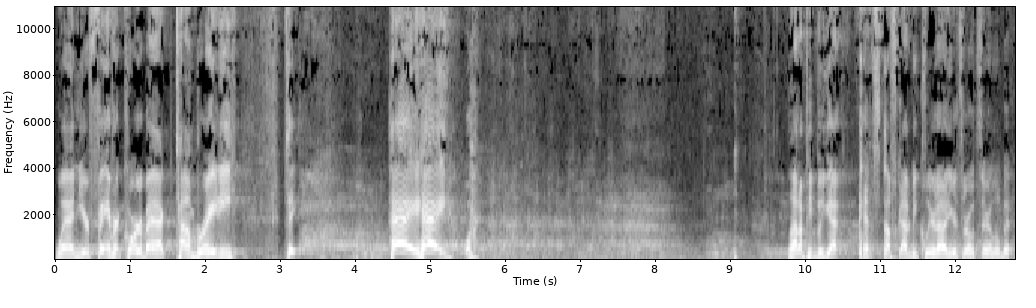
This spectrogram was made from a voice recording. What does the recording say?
when your favorite quarterback, Tom Brady, take. Hey, hey! What? A lot of people, you got stuff got to be cleared out of your throats there a little bit.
